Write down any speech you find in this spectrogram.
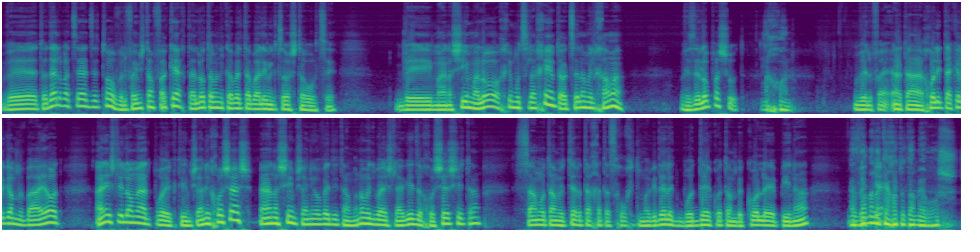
ואתה יודע לבצע את זה טוב, ולפעמים כשאתה מפקח, אתה לא תמיד מקבל את הבעלי מקצוע שאתה רוצה. ועם האנשים הלא הכי מוצלחים, אתה יוצא למלחמה, וזה לא פשוט. נכון. ואתה יכול להתקל גם בבעיות. אני, יש לי לא מעט פרויקטים שאני חושש מהאנשים שאני עובד איתם, אני לא מתבייש להגיד זה, חושש איתם, שם אותם יותר תחת הזכוכית מגדלת, בודק אותם בכל אה, פינה. אז למה לקחת אותה מראש?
